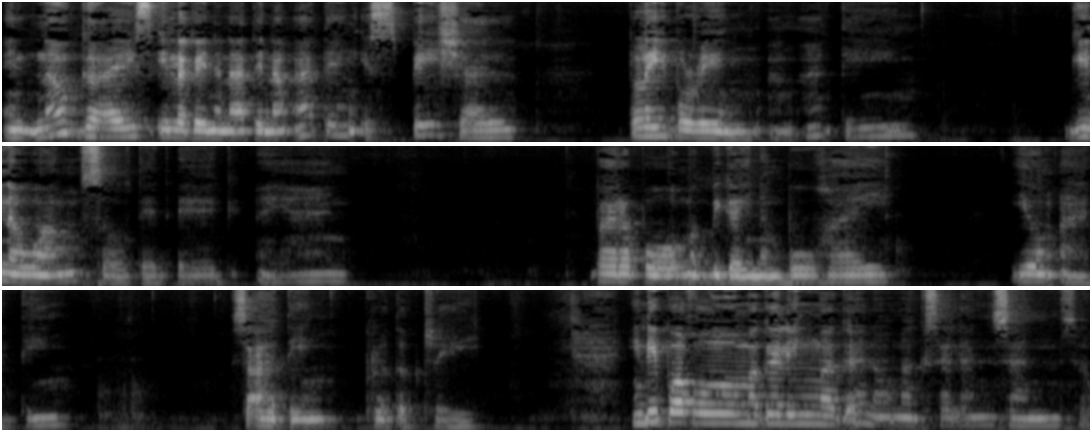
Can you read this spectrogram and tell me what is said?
And now guys, ilagay na natin ang ating special flavoring, ang ating ginawang salted egg. Ayan. Para po magbigay ng buhay yung ating sa ating product tray. Hindi po ako magaling mag ano, magsalansan. So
